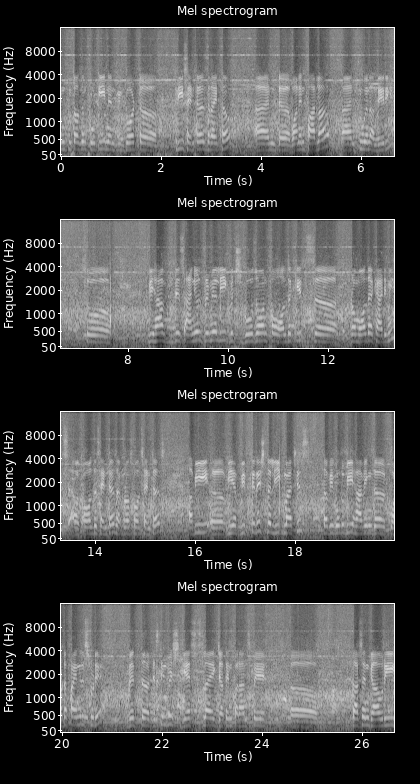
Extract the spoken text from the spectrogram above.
in 2014 and we've got uh, three centers right now and uh, one in Parla and two in Andheri so we have this annual Premier League which goes on for all the kids uh, from all the academies, uh, all the centers, across all centers. Abhi, uh, we have we finished the league matches. So we're going to be having the quarterfinals today with uh, distinguished guests like Jatin Paranjpe, uh, Karsan Ghavri,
